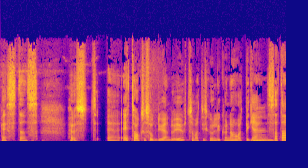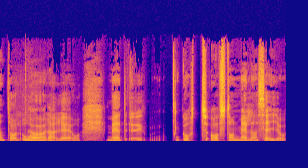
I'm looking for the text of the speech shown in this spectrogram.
pestens höst. Eh, ett tag så såg det ju ändå ut som att vi skulle kunna ha ett begränsat antal åhörare och med eh, gott avstånd mellan sig och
